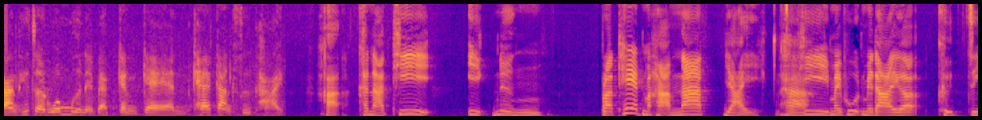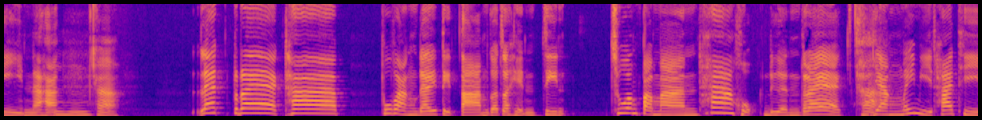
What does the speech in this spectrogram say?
การที่จะร่วมมือในแบบแกนๆแค่การซื้อขายค่ะ ขนาดที่อีกหนึ่งประเทศมหาอำนาจใหญ่ค่ะที่ไม่พูดไม่ได้ก็คือจีนนะคะอืมค่ะแรกๆถ้าผู้ฟังได้ติดตามก็จะเห็นจีนช่วงประมาณ 5-6 เดือนแรกค่ะยังไม่มีท่าที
